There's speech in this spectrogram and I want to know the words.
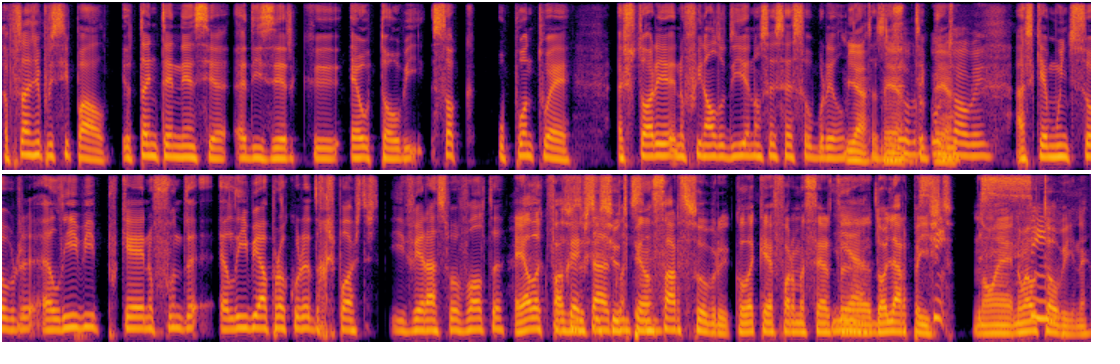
A personagem principal, eu tenho tendência a dizer que é o Toby, só que o ponto é. A história no final do dia, não sei se é sobre ele. Yeah, estás yeah. Sobre Tipo, o é. Toby. Acho que é muito sobre a Libby, porque é no fundo a Libby à procura de respostas e ver à sua volta. É ela que faz O o, que é a exercício de pensar sobre qual é que é a forma certa Yeah. de olhar para isto. Sim. Não é, não é Sim. o Toby, né?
